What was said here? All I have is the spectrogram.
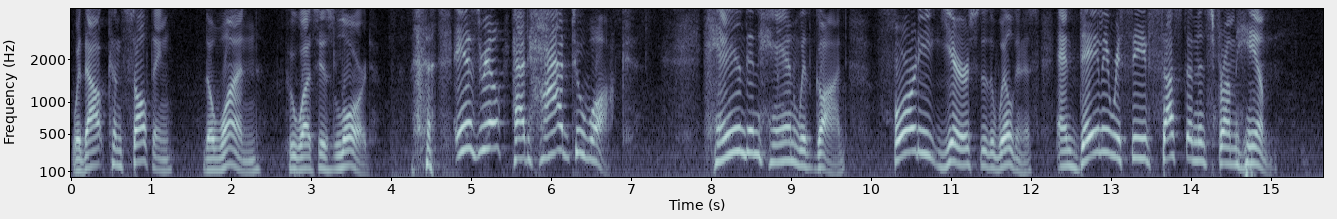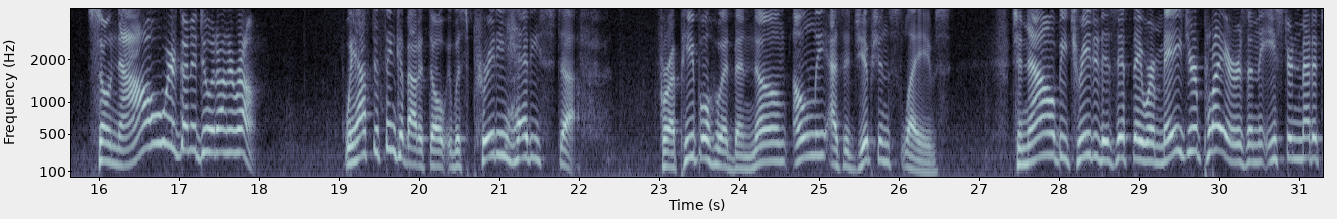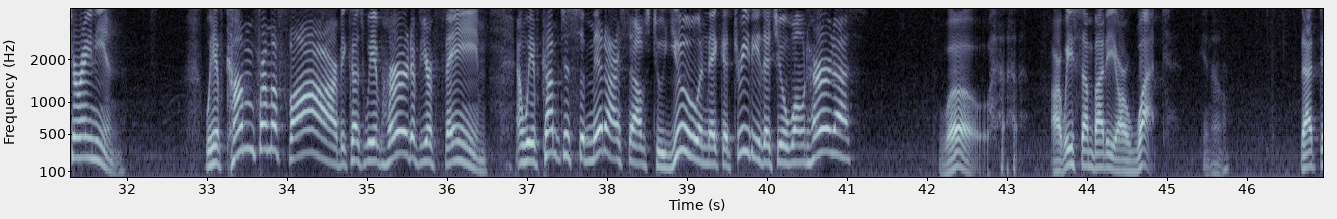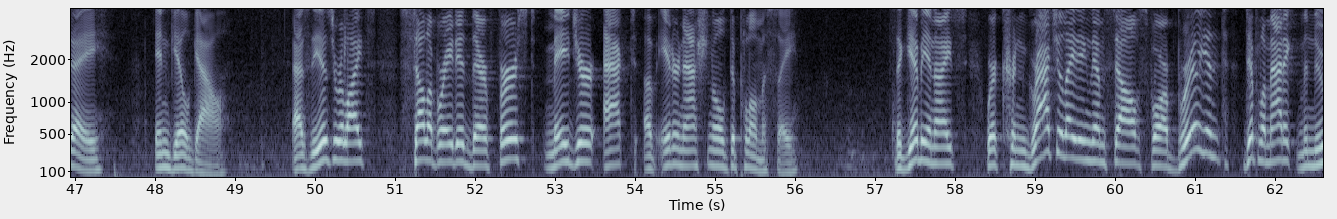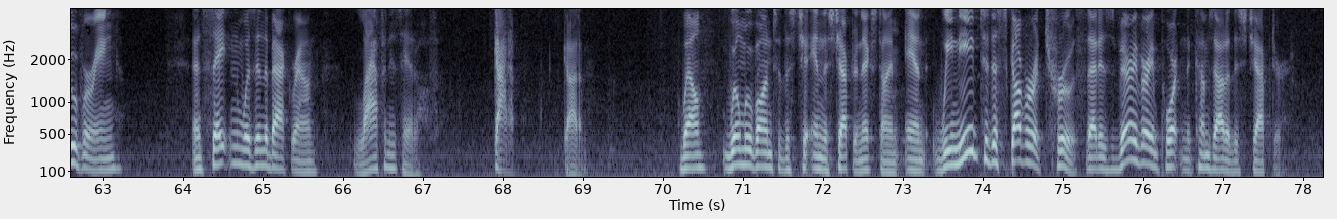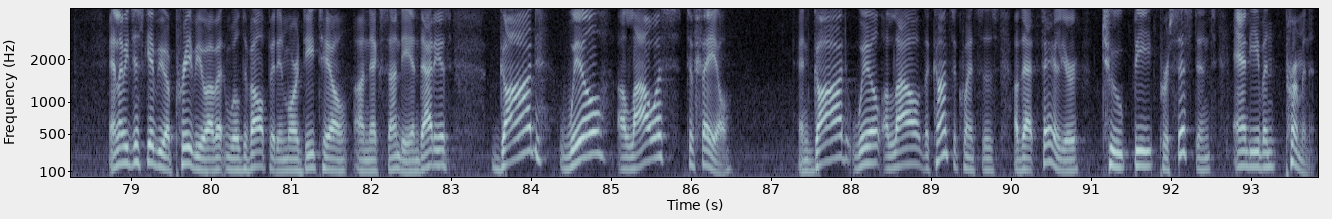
without consulting the one who was his Lord. Israel had had to walk hand in hand with God 40 years through the wilderness and daily receive sustenance from Him. So now we're going to do it on our own. We have to think about it though, it was pretty heady stuff for a people who had been known only as Egyptian slaves to now be treated as if they were major players in the Eastern Mediterranean. We have come from afar because we have heard of your fame, and we have come to submit ourselves to you and make a treaty that you won't hurt us. Whoa, are we somebody or what? You know. That day in Gilgal, as the Israelites celebrated their first major act of international diplomacy, the Gibeonites were congratulating themselves for brilliant diplomatic maneuvering, and Satan was in the background laughing his head off. Got him. Got him. Well, we'll move on to this in this chapter next time, and we need to discover a truth that is very, very important that comes out of this chapter. And let me just give you a preview of it, and we'll develop it in more detail uh, next Sunday. And that is, God will allow us to fail and God will allow the consequences of that failure to be persistent and even permanent.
